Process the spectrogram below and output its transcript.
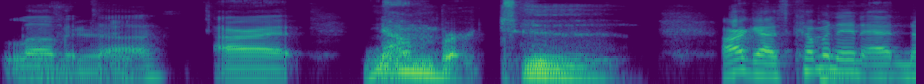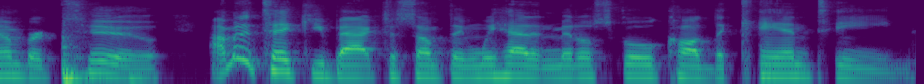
Love it, Todd. All right. Number two. All right, guys, coming in at number two, I'm going to take you back to something we had in middle school called the canteen.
